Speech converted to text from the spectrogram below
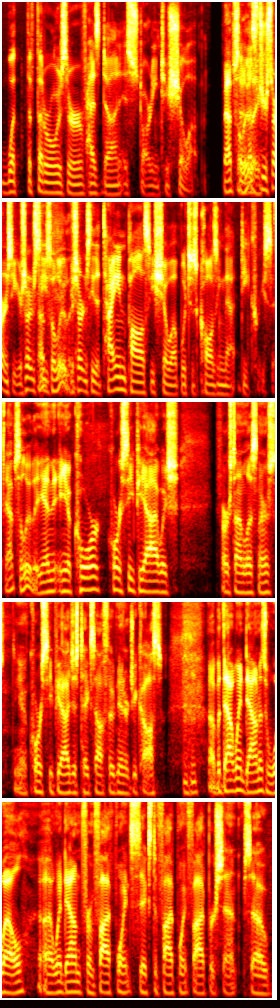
what the Federal Reserve has done is starting to show up. Absolutely, so that's what you're starting to see. You're starting to see. Absolutely, you're starting to see the tightening policy show up, which is causing that decrease. There. Absolutely, and you know, core core CPI, which first time listeners, you know, core CPI just takes off food and energy costs. Mm-hmm. Uh, but that went down as well. Uh, went down from 5.6 to 5.5 percent. So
